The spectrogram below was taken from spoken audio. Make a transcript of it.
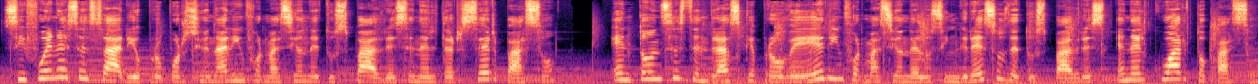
Si fue necesario proporcionar información de tus padres en el tercer paso, entonces tendrás que proveer información de los ingresos de tus padres en el cuarto paso.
